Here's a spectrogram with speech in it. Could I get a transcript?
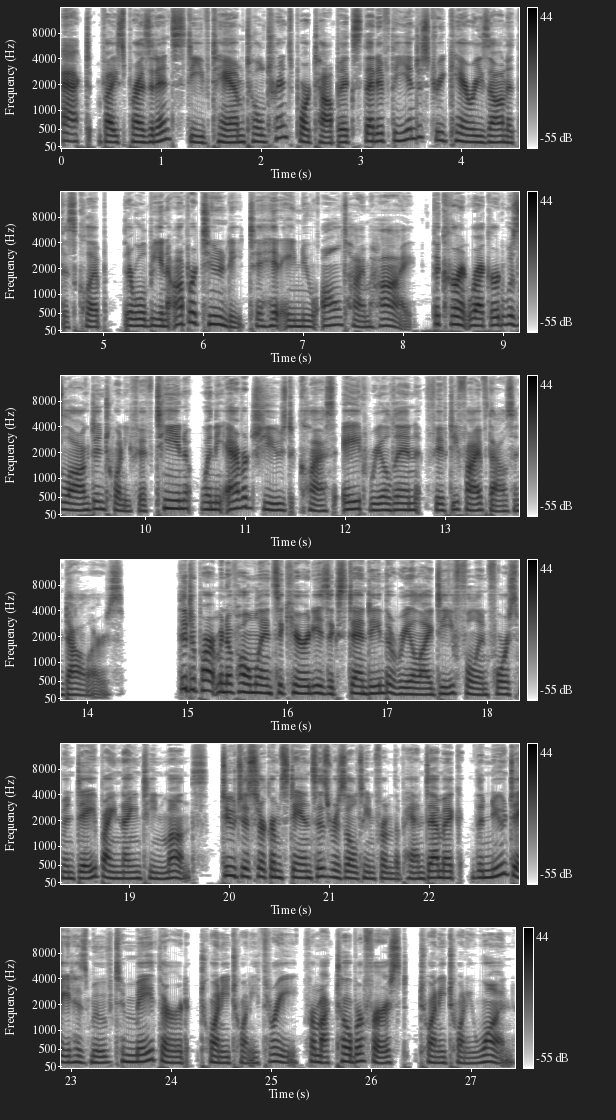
ACT Vice President Steve Tam told Transport Topics that if the industry carries on at this clip, there will be an opportunity to hit a new all time high. The current record was logged in 2015 when the average used Class 8 reeled in $55,000. The Department of Homeland Security is extending the Real ID full enforcement date by 19 months. Due to circumstances resulting from the pandemic, the new date has moved to May 3, 2023, from October 1, 2021.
